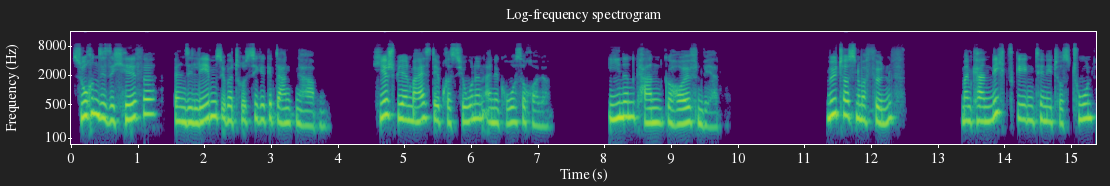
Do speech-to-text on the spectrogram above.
Suchen Sie sich Hilfe, wenn Sie lebensüberdrüssige Gedanken haben. Hier spielen meist Depressionen eine große Rolle. Ihnen kann geholfen werden. Mythos Nummer 5. Man kann nichts gegen Tinnitus tun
